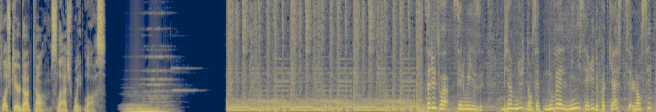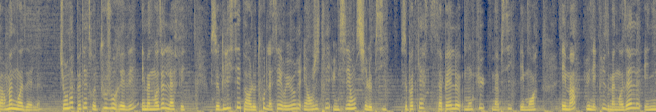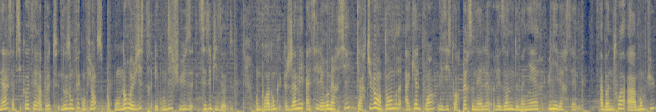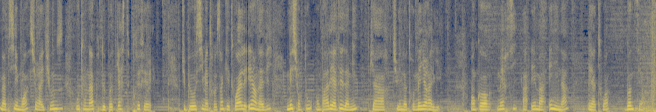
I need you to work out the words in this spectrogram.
plushcare.com slash weight loss. Salut toi, c'est Louise. Bienvenue dans cette nouvelle mini-série de podcasts lancée par Mademoiselle. Tu en as peut-être toujours rêvé et Mademoiselle l'a fait. Se glisser par le trou de la serrure et enregistrer une séance chez le psy. Ce podcast s'appelle Mon cul, ma psy et moi. Emma, une lectrice de Mademoiselle, et Nina, sa psychothérapeute, nous ont fait confiance pour qu'on enregistre et qu'on diffuse ces épisodes. On ne pourra donc jamais assez les remercier car tu vas entendre à quel point les histoires personnelles résonnent de manière universelle. Abonne-toi à Mon cul, ma et moi sur iTunes ou ton app de podcast préféré. Tu peux aussi mettre 5 étoiles et un avis, mais surtout en parler à tes amis car tu es notre meilleur allié. Encore merci à Emma et Nina et à toi, bonne séance.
